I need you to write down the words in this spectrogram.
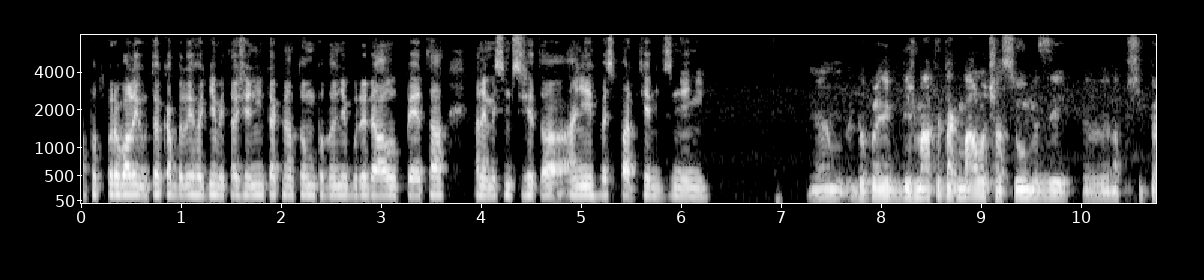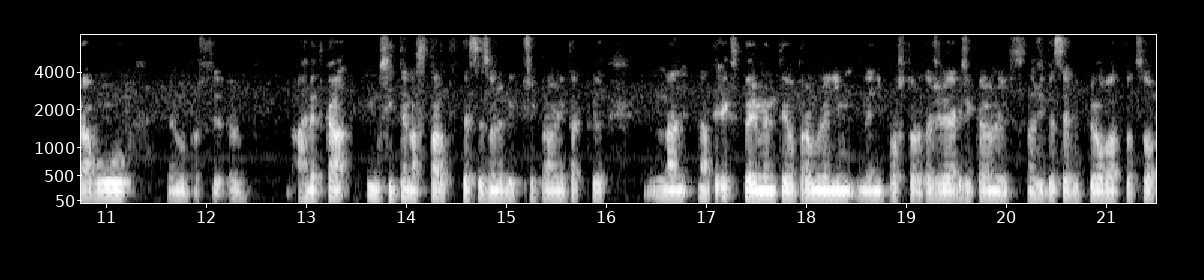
a podporovali útok a byli hodně vytažení, tak na tom podle mě bude dál pět a, a nemyslím si, že to ani ve Spartě nic změní. Jenom doplněk, když máte tak málo času mezi eh, na přípravu nebo prostě eh, a hnedka musíte na start té sezony být připraveni, tak eh, na, na ty experimenty opravdu není, není prostor. Takže, jak říkají, snažíte se vypilovat to, co,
